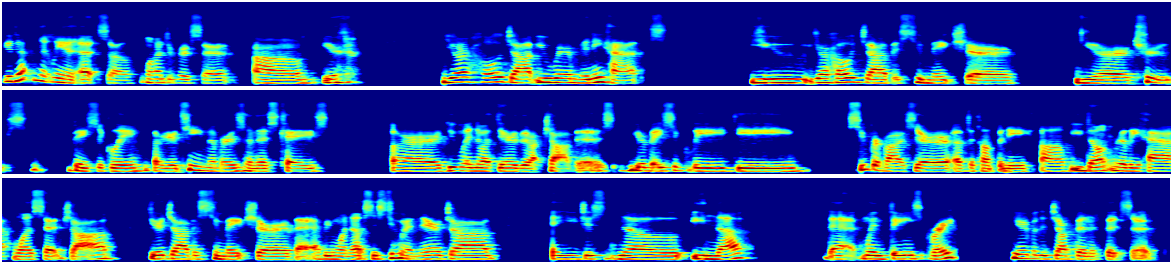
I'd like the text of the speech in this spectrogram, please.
You're definitely an XO, 100%. Um, your, your whole job, you wear many hats. You, your whole job is to make sure your troops, basically, or your team members in this case, are doing what their job is. You're basically the supervisor of the company. Um, you don't really have one set job. Your job is to make sure that everyone else is doing their job. And you just know enough that when things break, you're able to jump in and fix it.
